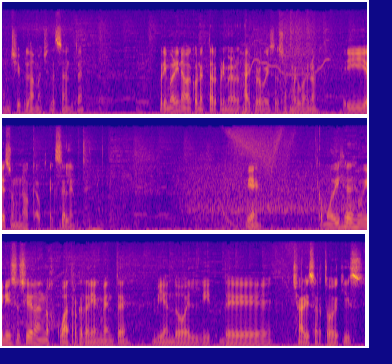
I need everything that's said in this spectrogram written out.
Un chip damage decente. Primarina va a conectar primero el Hyper Voice, eso es muy bueno. Y es un knockout, excelente. Bien, como dije desde un inicio, si eran los cuatro que tenía en mente, viendo el lead de Charizard X,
